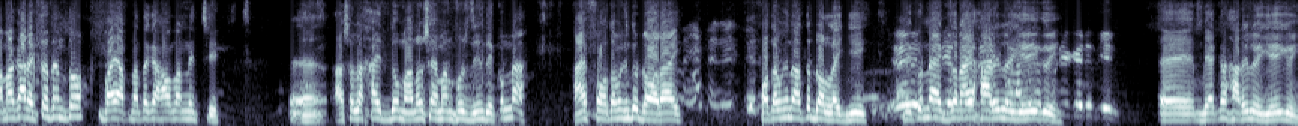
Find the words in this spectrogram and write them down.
আমাকে আরেকটা দেন তো। ভাই আপনার থেকে হাওলার নিচ্ছি আসলে খাদ্য মানুষ এমন ফুস জিনিস দেখুন না? কিন্তু ডরাই প্রথমে কিন্তু হাতে ডর লাগি। দেখুন না একজন আয় হারি লই গিয়ে গই। ব্যাগের হারি লই গিয়ে গই।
